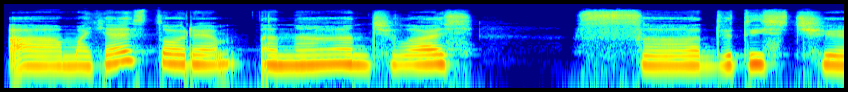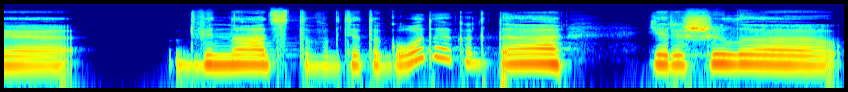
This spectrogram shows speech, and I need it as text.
А моя история, она началась с 2012 где-то года, когда я решила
